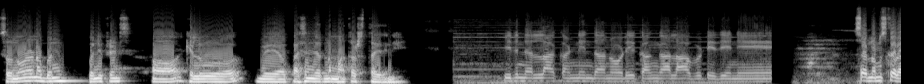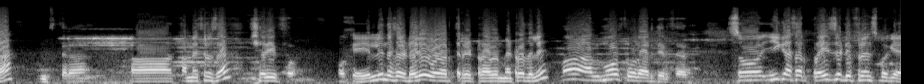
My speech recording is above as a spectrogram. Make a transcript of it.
ಸೊ ನೋಡೋಣ ಬನ್ನಿ ಬನ್ನಿ ಫ್ರೆಂಡ್ಸ್ ಕೆಲವು ಪ್ಯಾಸೆಂಜರ್ನ ಮಾತಾಡಿಸ್ತಾ ಇದ್ದೀನಿ. ಇದನ್ನೆಲ್ಲ ಕಣ್ಣಿಂದ ನೋಡಿ ಕಂಗಾಲ ಆಗ್ಬಿಟ್ಟಿದೀನಿ ಸರ್ ನಮಸ್ಕಾರ. ನಮಸ್ಕಾರ. ಆ, ತಮ್ಮ ಹೆಸರು ಸರ್? ಶರೀಫ್. ಓಕೆ ಎಲ್ಲಿಂದ ಸರ್ ಡೈಲಿ ಓಡಾಡ್ತಾರೆ ಟ್ರಾವೆಲ್ ಮೆಟ್ರೋದಲ್ಲಿ? ಆಲ್ಮೋಸ್ಟ್ ಓಡಾಡ್ತೀರಿ ಸರ್. ಸೊ ಈಗ ಸರ್ ಪ್ರೈಸ್ ಡಿಫರೆನ್ಸ್ ಬಗ್ಗೆ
